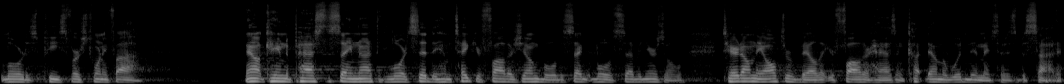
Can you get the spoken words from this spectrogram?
Lord is peace. Verse 25. Now it came to pass the same night that the Lord said to him, Take your father's young bull, the second bull of seven years old, tear down the altar of Baal that your father has, and cut down the wooden image that is beside it,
